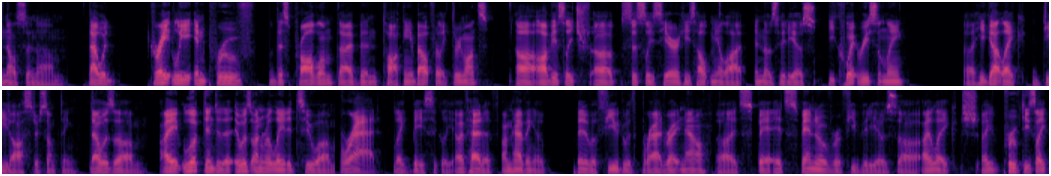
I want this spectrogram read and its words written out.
nelson um that would greatly improve this problem that i've been talking about for like three months uh obviously uh sicily's here he's helped me a lot in those videos he quit recently uh, he got like DDoSed or something. That was um I looked into it. it was unrelated to um Brad like basically. I've had a I'm having a bit of a feud with Brad right now. Uh, it's spa- it's spanned over a few videos. Uh, I like sh- I proved he's like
